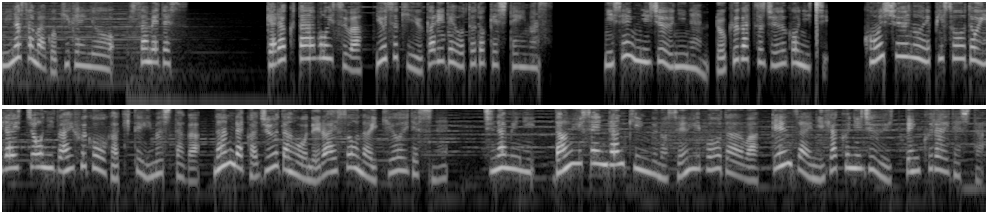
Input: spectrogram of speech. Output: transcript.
皆様ごきげんよう、ひさめです。キャラクターボイスは、ゆずきゆかりでお届けしています。2022年6月15日、今週のエピソード依頼帳に大富豪が来ていましたが、なんだか10段を狙えそうな勢いですね。ちなみに、段位戦ランキングの戦意ボーダーは、現在221点くらいでした。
